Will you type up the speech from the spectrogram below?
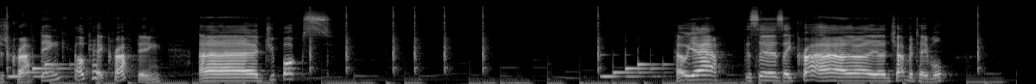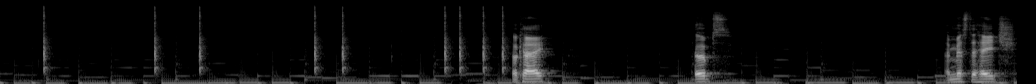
It just crafting? Okay, crafting. Uh, jukebox. Hell yeah. This is a cra uh, enchantment table. Okay. Oops. I missed a H.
